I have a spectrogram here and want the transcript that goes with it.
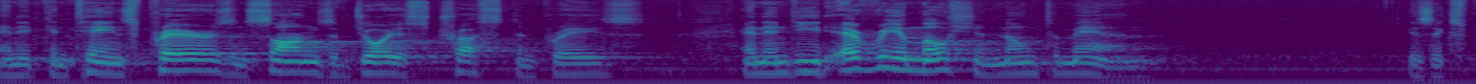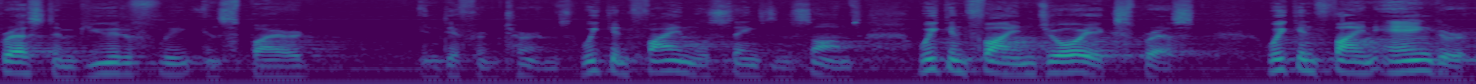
And it contains prayers and songs of joyous trust and praise. And indeed, every emotion known to man is expressed and beautifully inspired in different terms. We can find those things in Psalms. We can find joy expressed. We can find anger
